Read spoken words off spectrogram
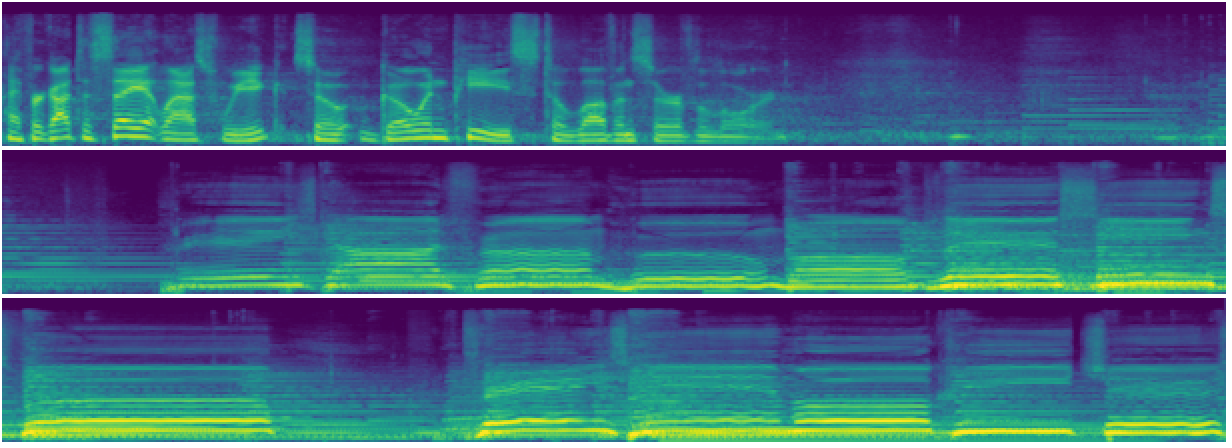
I forgot to say it last week, so go in peace to love and serve the Lord. Praise God from whom all blessings flow. Praise Him, all creatures.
